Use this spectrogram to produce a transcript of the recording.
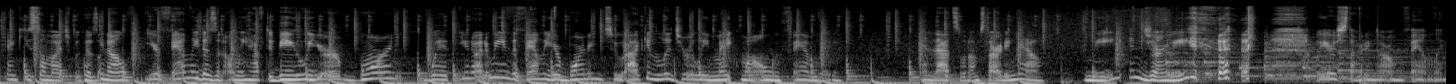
thank you so much because you know your family doesn't only have to be who you're born with. You know what I mean? The family you're born into. I can literally make my own family, and that's what I'm starting now me and Journey, we are starting our own family.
